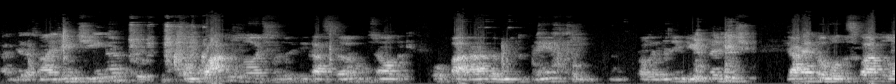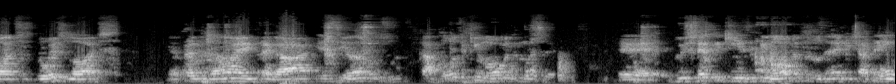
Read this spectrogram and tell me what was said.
A direção à Argentina, são quatro lotes de duplicação, isso é uma obra que ficou parada há muito tempo, com problemas em dívida. A gente já retomou dos quatro lotes, dois lotes, e a previsão é entregar esse ano os 14 quilômetros é, dos 115 quilômetros, né, a gente já tem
